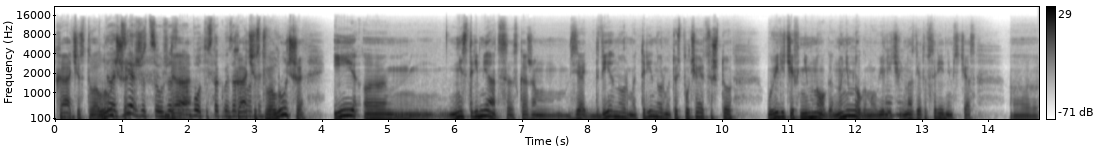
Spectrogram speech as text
качество лучше. Да, держится уже да, за работу с такой зарплатой. Качество лучше, и э, не стремятся, скажем, взять две нормы, три нормы. То есть получается, что увеличив немного, ну немного мы увеличили, угу. у нас где-то в среднем сейчас э,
